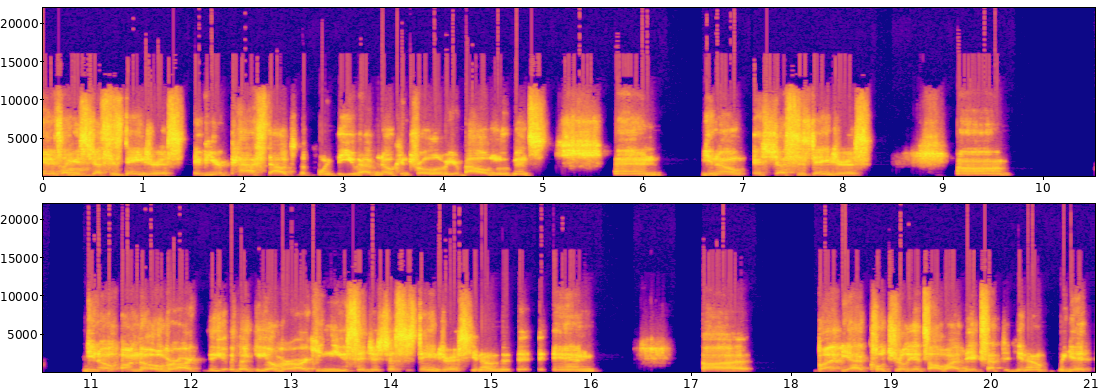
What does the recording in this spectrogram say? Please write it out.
And it's yeah. like it's just as dangerous if you're passed out to the point that you have no control over your bowel movements. And you know it's just as dangerous um you know on the overarch the like the overarching usage is just as dangerous you know? And uh but yeah culturally it's all widely accepted you know? We get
